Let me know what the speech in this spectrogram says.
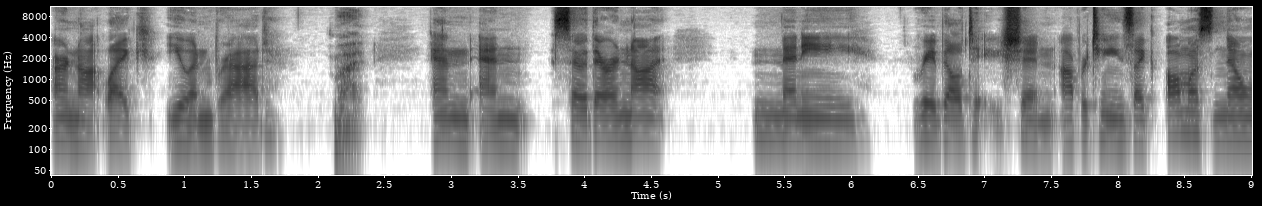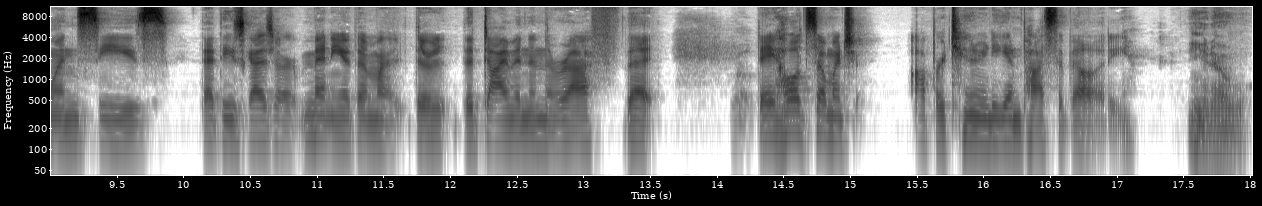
are not like you and Brad. Right. And and so there are not many rehabilitation opportunities. Like almost no one sees that these guys are many of them are they're the diamond in the rough that they hold so much opportunity and possibility. You know,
